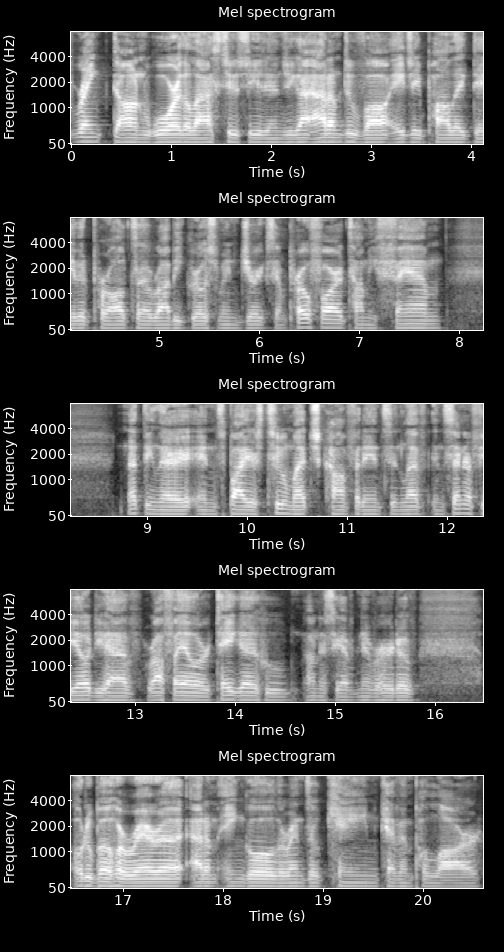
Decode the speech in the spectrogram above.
ranked on WAR the last two seasons. You got Adam Duvall, AJ Pollock, David Peralta, Robbie Grossman, Jurickson Profar, Tommy Pham, nothing there inspires too much confidence. In left in center field, you have Rafael Ortega, who honestly I've never heard of. Odubel Herrera, Adam Engel, Lorenzo Cain, Kevin Pillar.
